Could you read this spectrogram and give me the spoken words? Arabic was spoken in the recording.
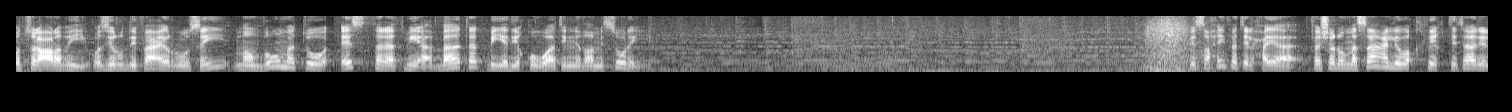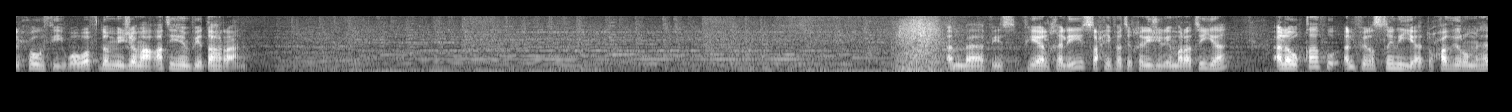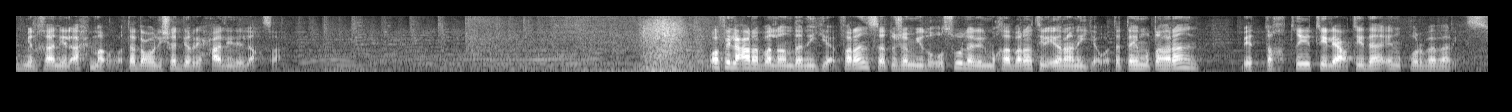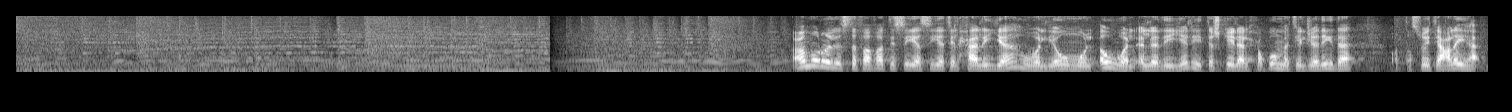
القدس العربي وزير الدفاع الروسي منظومة إس 300 باتت بيد قوات النظام السوري. في صحيفة الحياة فشل مساع لوقف اقتتال الحوثي ووفد من جماعتهم في طهران. أما في في الخليج صحيفة الخليج الإماراتية الأوقاف الفلسطينية تحذر من هدم الخان الأحمر وتدعو لشد الرحال للأقصى. وفي العرب اللندنية فرنسا تجمد أصولا للمخابرات الإيرانية وتتهم طهران بالتخطيط لاعتداء قرب باريس. عمر الاصطفافات السياسية الحالية هو اليوم الأول الذي يلي تشكيل الحكومة الجديدة والتصويت عليها.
